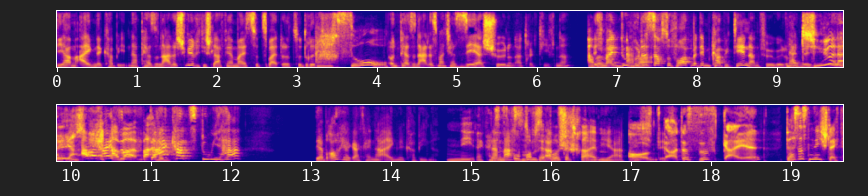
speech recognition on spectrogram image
die haben eigene Kabinen. Na, Personal ist schwierig, die schlafen ja meist zu zweit oder zu dritt. Ach so. Und Personal ist manchmal sehr schön und attraktiv, ne? Aber- ich meine, du würdest doch sofort mit dem Kapitän dann vögeln, oder nicht? Natürlich. Naja, aber weißt Aber- du, da aber- kannst du ja. Der braucht ja gar keine eigene Kabine. Nee, da kannst du es oben auf der Brücke treiben. Ja, oh richtig. Gott, das ist geil. Das ist nicht schlecht.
